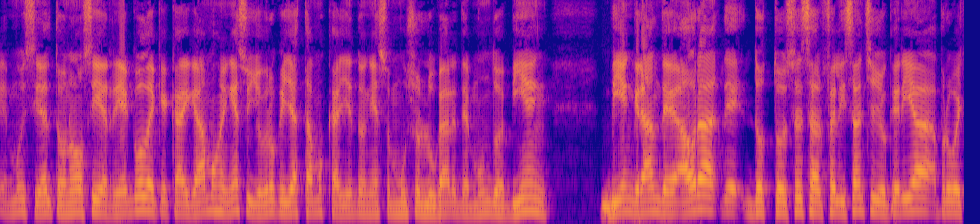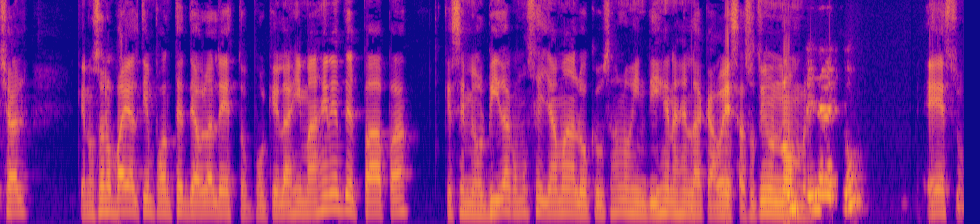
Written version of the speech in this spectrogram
Es muy cierto, ¿no? Sí, el riesgo de que caigamos en eso, y yo creo que ya estamos cayendo en eso en muchos lugares del mundo, es bien, bien grande. Ahora, doctor César Félix Sánchez, yo quería aprovechar que no se nos vaya el tiempo antes de hablar de esto, porque las imágenes del Papa, que se me olvida cómo se llama lo que usan los indígenas en la cabeza, eso tiene un nombre. Eso.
